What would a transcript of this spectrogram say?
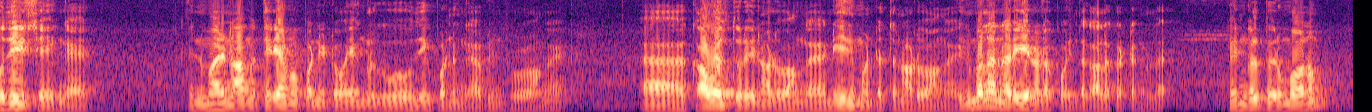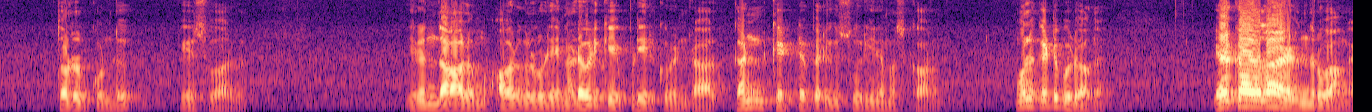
உதவி செய்யுங்க. இந்த மாதிரி நாங்கள் தெரியாமல் பண்ணிட்டோம். எங்களுக்கு உதவி பண்ணுங்கள் அப்படின்னு சொல்லுவாங்க. காவல்துறை நாடுவாங்க நீதிமன்றத்தை நாடுவாங்க. இது மாதிரிலாம் நிறைய நடக்கும் இந்த காலகட்டங்களில். பெண்கள் பெரும்பாலும் தொடர்பு கொண்டு பேசுவார்கள். இருந்தாலும் அவர்களுடைய நடவடிக்கை எப்படி இருக்கும் என்றால் கண் கெட்ட பிறகு சூரிய நமஸ்காரம். முதல்ல கெட்டு போயிடுவாங்க. இழக்காதெல்லாம் இழந்துருவாங்க.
